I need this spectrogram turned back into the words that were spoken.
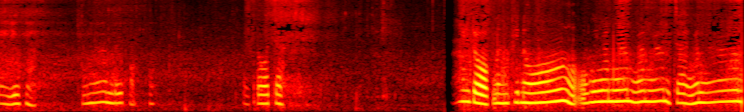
ได้ยุค่ะงามเลยค่ะไปต่อจ้ะให้ดอกหนึ่งพี่น้อง โอ้ยงามงามงามงามจ้ะงามงาม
